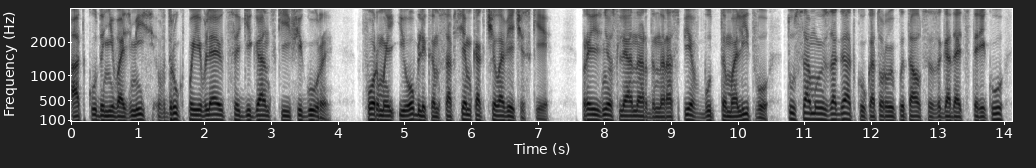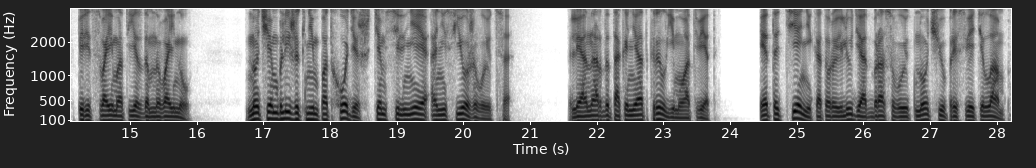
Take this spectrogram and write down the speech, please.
Откуда ни возьмись, вдруг появляются гигантские фигуры, формой и обликом совсем как человеческие, произнес Леонардо нараспев будто молитву, ту самую загадку, которую пытался загадать старику перед своим отъездом на войну. Но чем ближе к ним подходишь, тем сильнее они съеживаются. Леонардо так и не открыл ему ответ. Это тени, которые люди отбрасывают ночью при свете ламп,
